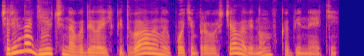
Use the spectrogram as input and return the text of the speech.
Чарівна дівчина водила їх підвалами, потім пригощала вином в кабінеті.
